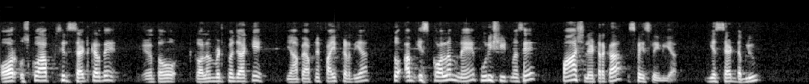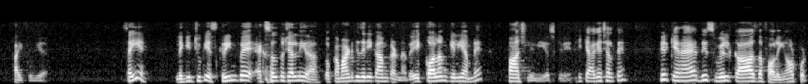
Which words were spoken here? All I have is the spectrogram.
और उसको आप सिर्फ़ सेट कर दें तो कॉलम विड्थ में जाके यहाँ पे आपने फाइव कर दिया तो अब इस कॉलम ने पूरी शीट में से पाँच लेटर का स्पेस ले लिया। ये सेट डब्ल्यू फाइव हो गया। सही है? लेकिन चूँकि स्क्रीन पे एक्सेल तो चल नहीं रहा तो कमांड के ज़रिए काम करना तो एक कॉलम के लिए हमने पाँच ले लिए उसके लिए। ठीक है, आगे चलते हैं। फिर कह रहा है this will cause the following output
